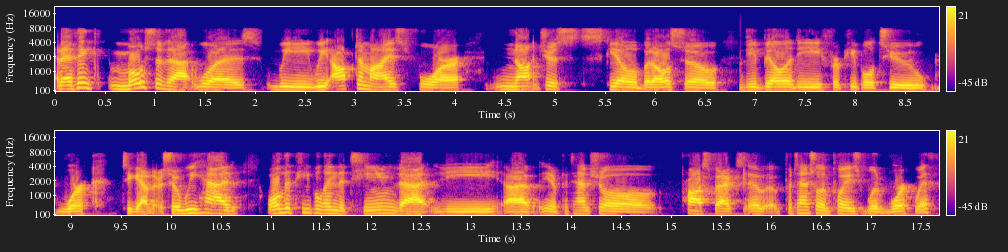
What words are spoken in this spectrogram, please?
and I think most of that was we we optimized for not just skill, but also the ability for people to work together. So we had all the people in the team that the uh, you know potential prospects, uh, potential employees would work with.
